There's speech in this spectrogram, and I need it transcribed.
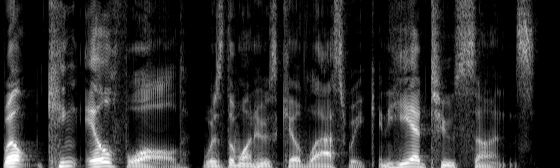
Well, King Aelfwald was the one who was killed last week, and he had two sons.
